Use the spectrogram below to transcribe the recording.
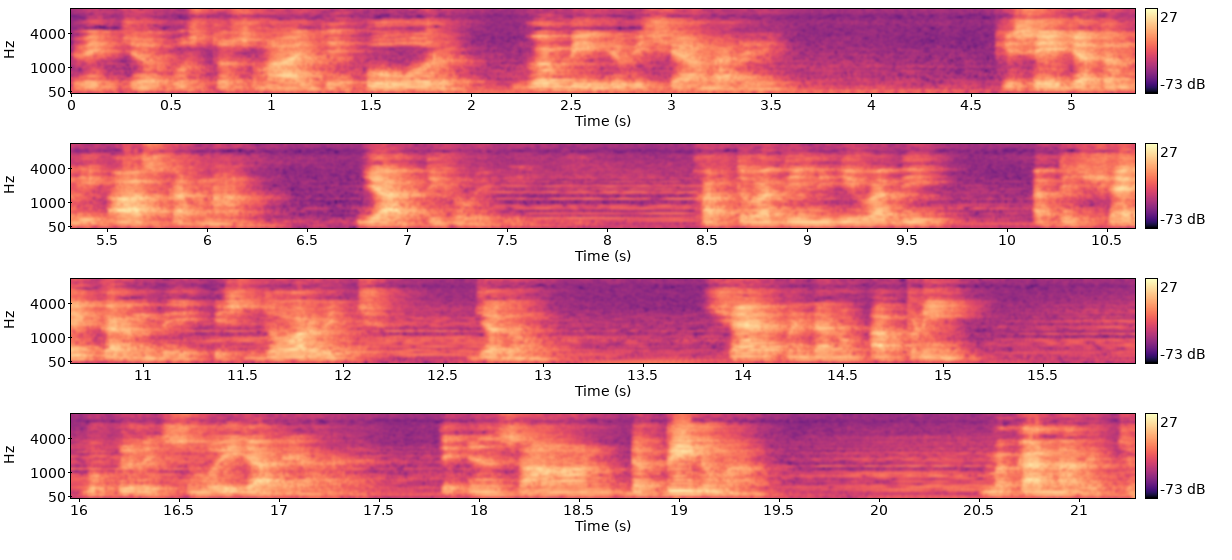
ਵਿੱਚ ਉਸ ਤੋਂ ਸਮਾਜ ਦੇ ਹੋਰ ਗੰਭੀਰ ਵਿਸ਼ਿਆਂ ਬਾਰੇ ਕਿਸੇ ਯਤਨ ਦੀ ਆਸ ਕਰਨਾ ਜਾਤੀ ਹੋਵੇਗੀ। ਖਪਤਵਾਦੀ, ਨਿਜੀਵਾਦੀ ਅਤੇ ਸ਼ਹਿਰੀਕਰਨ ਦੇ ਇਸ ਦੌਰ ਵਿੱਚ ਜਦੋਂ ਸ਼ਹਿਰ ਪਿੰਡਾਂ ਨੂੰ ਆਪਣੀ ਬੁੱਕਲ ਵਿੱਚ ਸਮੋਈ ਜਾ ਰਿਹਾ ਹੈ ਤੇ ਇਨਸਾਨ ਡੱਬੀ ਨੂੰ ਮਕਾਨਾਂ ਵਿੱਚ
